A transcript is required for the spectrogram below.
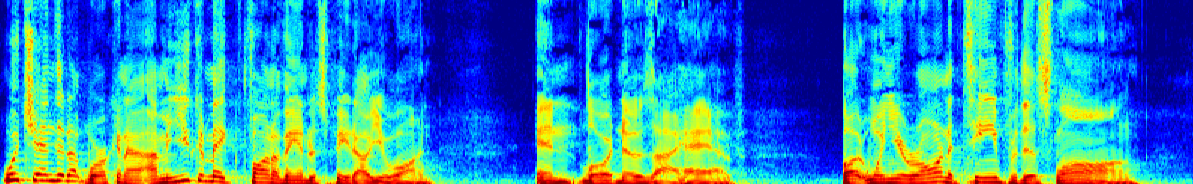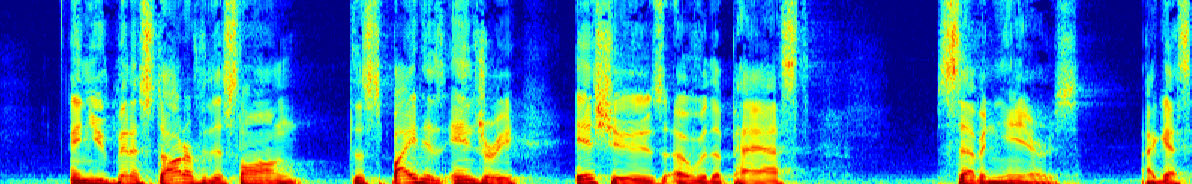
which ended up working out. I mean, you can make fun of Andrus Peat all you want, and Lord knows I have. But when you're on a team for this long and you've been a starter for this long, despite his injury issues over the past seven years, I guess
